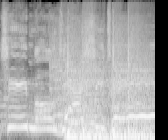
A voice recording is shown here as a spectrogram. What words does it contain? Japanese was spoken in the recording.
ち燃やして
